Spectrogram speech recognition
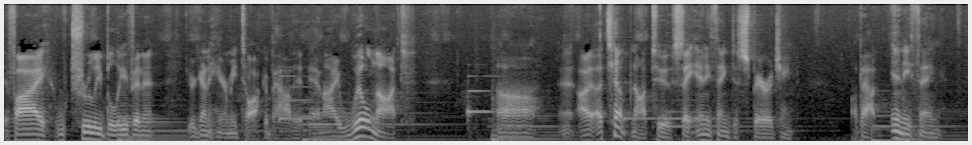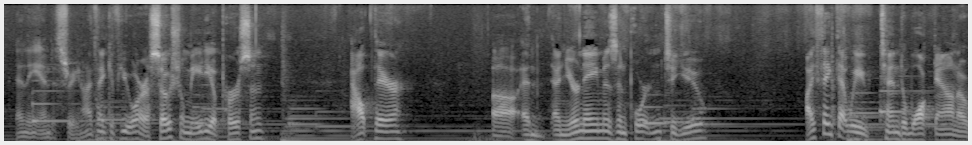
If I truly believe in it, you're going to hear me talk about it, and I will not. Uh, I attempt not to say anything disparaging about anything in the industry. And I think if you are a social media person out there uh, and, and your name is important to you, I think that we tend to walk down a,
